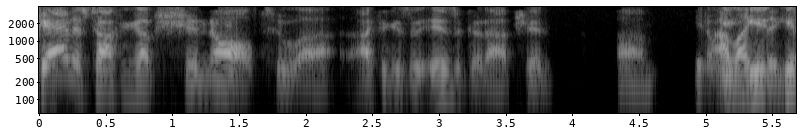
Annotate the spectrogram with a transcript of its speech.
chat is talking up Shenault, who uh, I think is a, is a good option. Um, you know, I he- like he, he's,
